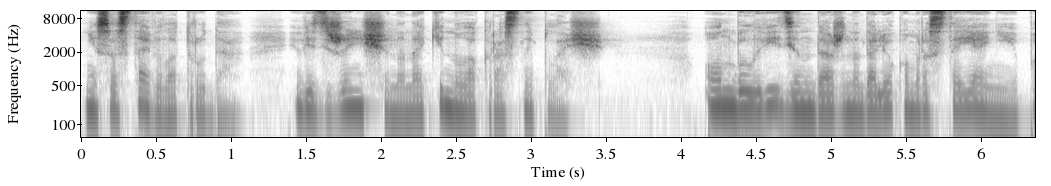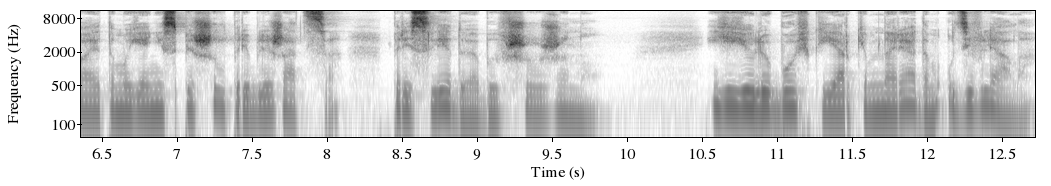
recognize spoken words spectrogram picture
не составило труда, ведь женщина накинула красный плащ. Он был виден даже на далеком расстоянии, поэтому я не спешил приближаться, преследуя бывшую жену. Ее любовь к ярким нарядам удивляла.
